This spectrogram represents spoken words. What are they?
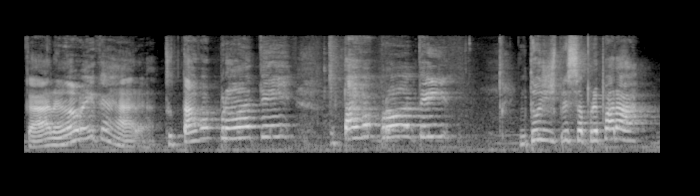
Caramba, hein, cara? Tu tava pronto, hein? Tu tava pronto, hein? Então a gente precisa preparar.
